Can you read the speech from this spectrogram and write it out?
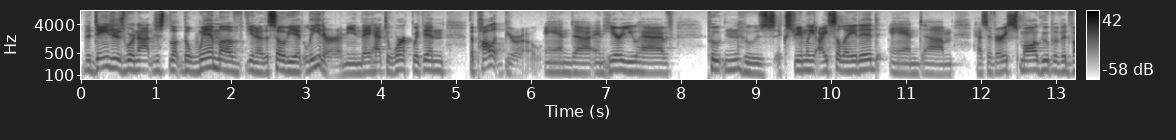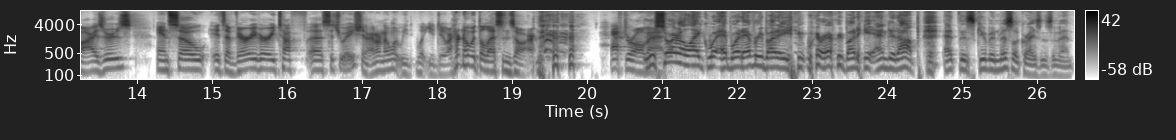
the dangers were not just the whim of you know the Soviet leader. I mean, they had to work within the Politburo, and uh, and here you have Putin, who's extremely isolated and um, has a very small group of advisors. And so it's a very, very tough uh, situation. I don't know what we what you do. I don't know what the lessons are. After all You're sort of like what what everybody, where everybody ended up at this Cuban Missile Crisis event.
